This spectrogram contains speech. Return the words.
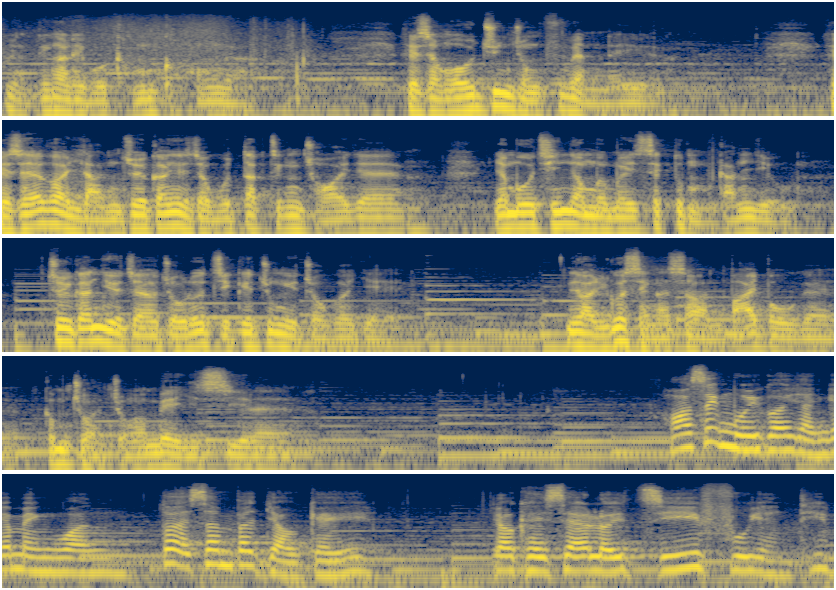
夫人點解你會咁講㗎？其實我好尊重夫人你嘅。其實一個人最緊要就活得精彩啫，有冇錢有冇美色都唔緊要，最緊要就係做到自己中意做嘅嘢。你話如果成日受人擺佈嘅，咁做人仲有咩意思咧？可惜每個人嘅命運都係身不由己，尤其是係女子婦人添。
